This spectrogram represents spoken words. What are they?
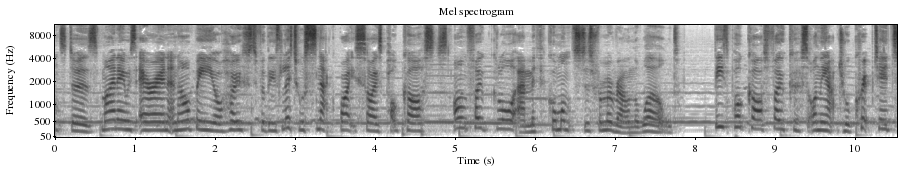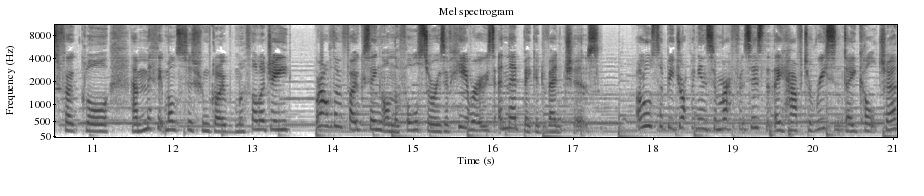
Monsters. My name is Erin, and I'll be your host for these little snack bite sized podcasts on folklore and mythical monsters from around the world. These podcasts focus on the actual cryptids, folklore, and mythic monsters from global mythology, rather than focusing on the full stories of heroes and their big adventures. I'll also be dropping in some references that they have to recent day culture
